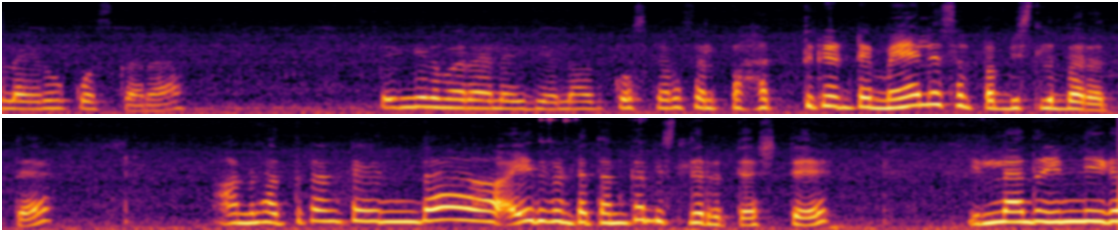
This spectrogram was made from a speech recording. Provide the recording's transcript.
ಎಲ್ಲ ಇರೋಕ್ಕೋಸ್ಕರ, ತೆಂಗಿನ ಮರ ಎಲ್ಲ ಇದೆಯಲ್ಲ, ಅದಕ್ಕೋಸ್ಕರ ಸ್ವಲ್ಪ ಹತ್ತು ಗಂಟೆ ಮೇಲೆ ಸ್ವಲ್ಪ ಬಿಸಿಲು ಬರುತ್ತೆ. ಆಮೇಲೆ ಹತ್ತು ಗಂಟೆಯಿಂದ ಐದು ಗಂಟೆ ತನಕ ಬಿಸಿಲಿರುತ್ತೆ ಅಷ್ಟೇ. ಇಲ್ಲಾಂದರೆ ಇನ್ನೀಗ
